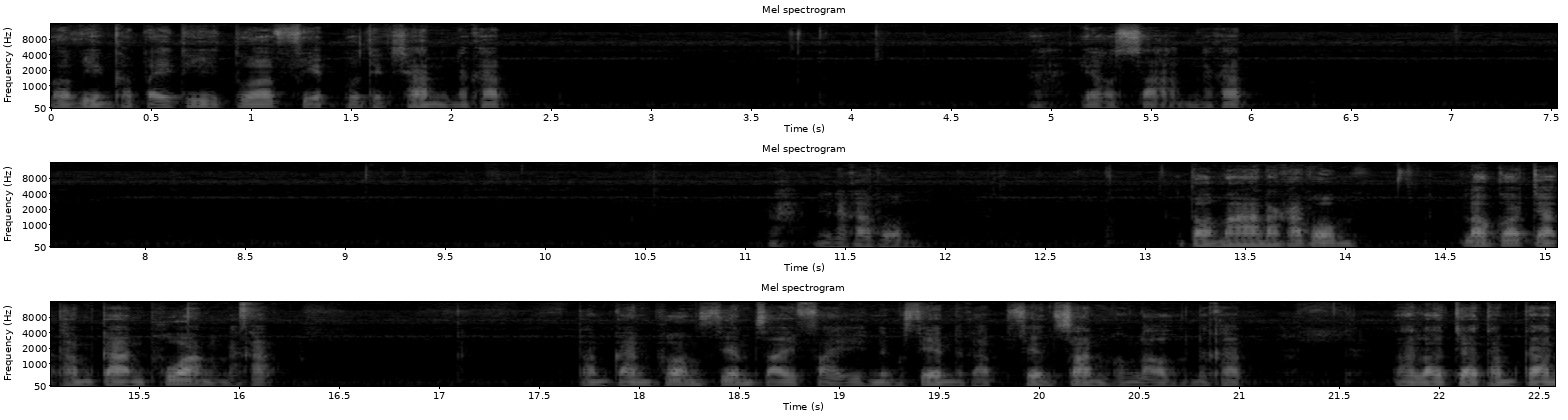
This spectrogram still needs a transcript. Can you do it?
ก็วิ่งเข้าไปที่ตัว Fade Protection นะครับ L3 นะครับ นี่นะครับผม ต่อมานะครับผม เราก็จะทำการพ่วงนะครับทำการพ่วงเส้นสายไฟ 1 เส้นนะครับ เส้นสั้นของเรานะครับเราจะทำการ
